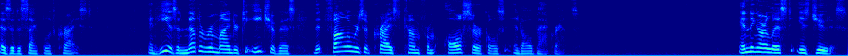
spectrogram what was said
as a disciple of Christ. And he is another reminder to each of us that followers of Christ come from all circles and all backgrounds. Ending our list is Judas,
